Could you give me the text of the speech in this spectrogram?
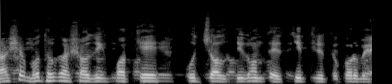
রাশিয়ার মধ্যকার সহযোগী পথকে উজ্জ্বল দিগন্তে চিত্রিত করবে।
